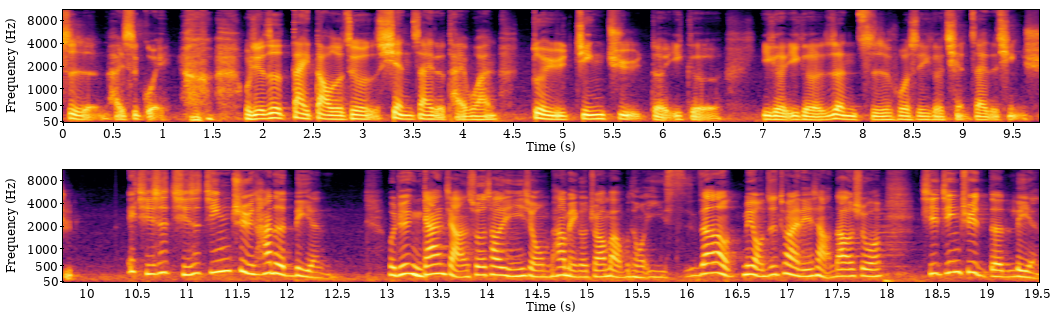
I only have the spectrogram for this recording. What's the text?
是人还是鬼？我觉得这带到了就现在的台湾对于京剧的一个一个一个认知，或是一个潜在的情绪。哎、其实其实京剧它的脸，我觉得你刚才讲说超级英雄，它每个装扮有不同的意思。你知道没有？就突然联想到说，其实京剧的脸，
